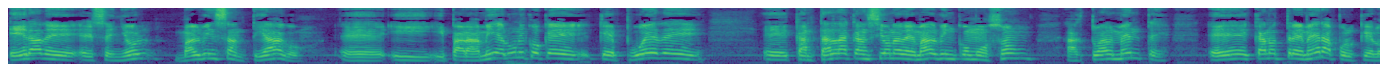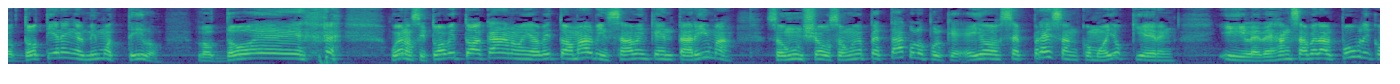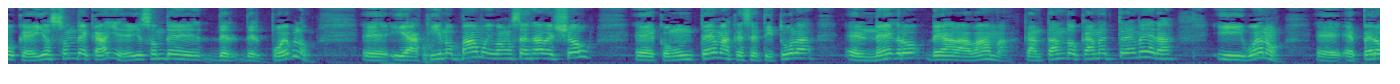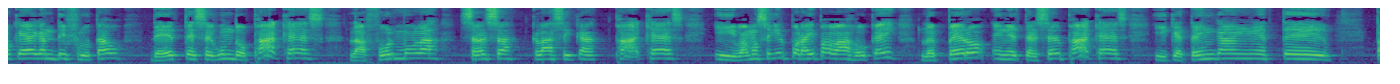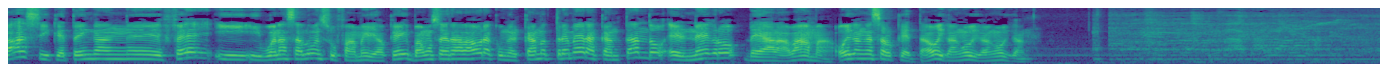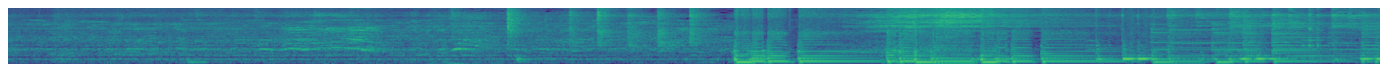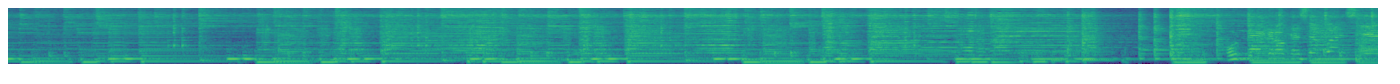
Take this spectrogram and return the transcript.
era de el señor Malvin Santiago. Eh, y, para mí el único que, que puede eh, cantar las canciones de Malvin como son actualmente es Cano Tremera porque los dos tienen el mismo estilo. Los dos es... Bueno, si tú has visto a Cano y has visto a Malvin, saben que en Tarima son un show, son un espectáculo porque ellos se expresan como ellos quieren y le dejan saber al público que ellos son de calle, ellos son de, de, del pueblo. Eh, y aquí nos vamos y vamos a cerrar el show eh, con un tema que se titula El Negro de Alabama, cantando Cano Estremera. Y bueno, eh, espero que hayan disfrutado de este segundo podcast, la Fórmula Salsa Clásica Podcast. Y vamos a seguir por ahí para abajo, ¿ok? Lo espero en el tercer podcast y que tengan este paz y que tengan eh, fe y, buena salud en su familia, ¿ok? Vamos a cerrar ahora con el Cano Tremera cantando El Negro de Alabama. Oigan esa orquesta, oigan, oigan, oigan. Negro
